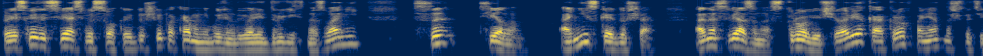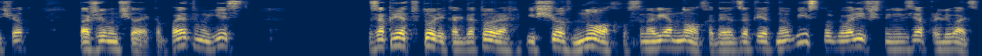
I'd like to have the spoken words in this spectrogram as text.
происходит связь высокой души, пока мы не будем говорить других названий, с телом. А низкая душа, она связана с кровью человека, а кровь, понятно, что течет по жилам человека. Поэтому есть запрет в Торе, когда Тора еще Ноху, сыновьям Ноха дает запрет на убийство, говорит, что нельзя проливать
